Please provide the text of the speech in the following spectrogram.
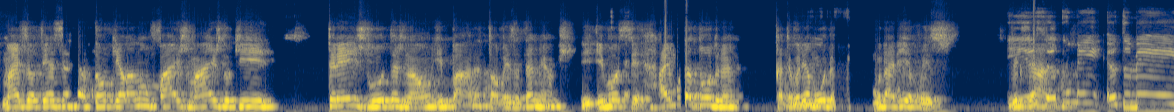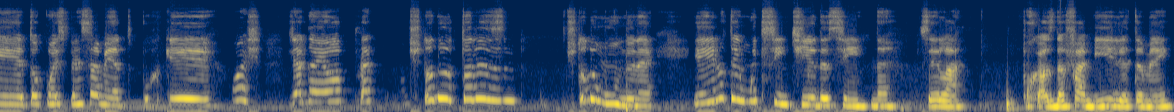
Mas eu tenho a sensação que ela não faz mais do que três lutas, não, e para. Talvez até menos. E, e você? Aí muda tudo, né? A categoria uhum. muda. Mudaria com isso. Que isso, que eu também, eu também tô com esse pensamento, porque, poxa, já ganhou pra, de, todo, todas, de todo mundo, né? E aí não tem muito sentido, assim, né? Sei lá por causa da família também.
